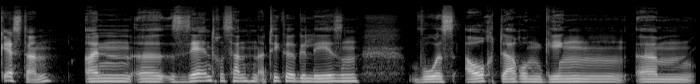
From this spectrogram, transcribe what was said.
gestern, einen äh, sehr interessanten Artikel gelesen, wo es auch darum ging, ähm,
